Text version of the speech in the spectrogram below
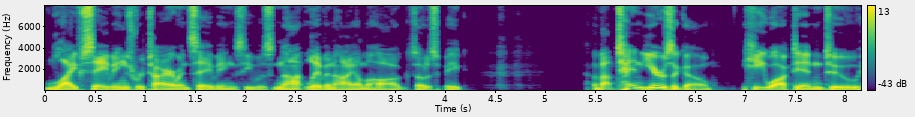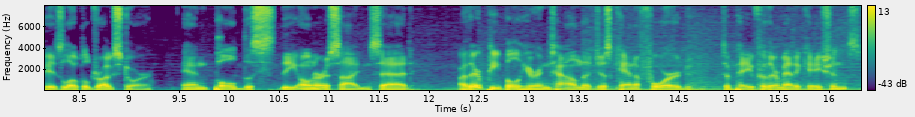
life savings, retirement savings. He was not living high on the hog, so to speak. About 10 years ago, he walked into his local drugstore and pulled the, the owner aside and said, Are there people here in town that just can't afford to pay for their medications?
